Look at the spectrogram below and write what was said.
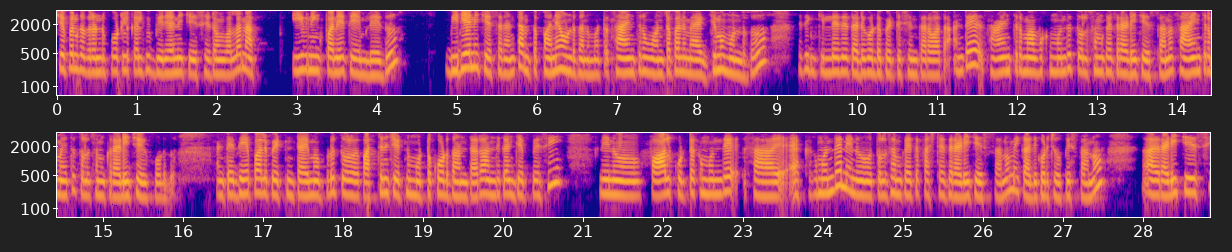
చెప్పాను కదా రెండు పూటలు కలిపి బిర్యానీ చేసేయడం వల్ల నాకు ఈవినింగ్ పని అయితే ఏం లేదు. బిర్యానీ చేశారంటే అంత పనే ఉండదు అనమాట సాయంత్రం వంట పని మ్యాక్సిమం ఉండదు. అయితే ఇంక ఇల్లు తడిగుడ్డ పెట్టేసిన తర్వాత అంటే సాయంత్రం అవ్వకముందు తులసంకి అయితే రెడీ చేస్తాను. సాయంత్రం అయితే తులసంకి రెడీ చేయకూడదు. అంటే దీపాలు పెట్టిన టైం అప్పుడు పచ్చని చెట్టును ముట్టకూడదు అంటారు. అందుకని చెప్పేసి నేను ఫాల్ కుట్టక ముందే సా ఎక్కక ముందే నేను తులసంకి అయితే ఫస్ట్ అయితే రెడీ చేస్తాను. మీకు అది కూడా చూపిస్తాను. రెడీ చేసి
